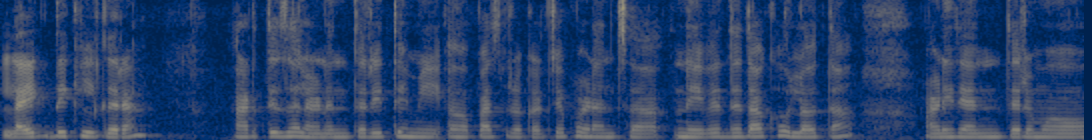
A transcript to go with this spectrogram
लाईक देखील करा. आरती झाल्यानंतर इथे मी पाच प्रकारच्या फळांचा नैवेद्य दाखवला होता. आणि त्यानंतर मग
